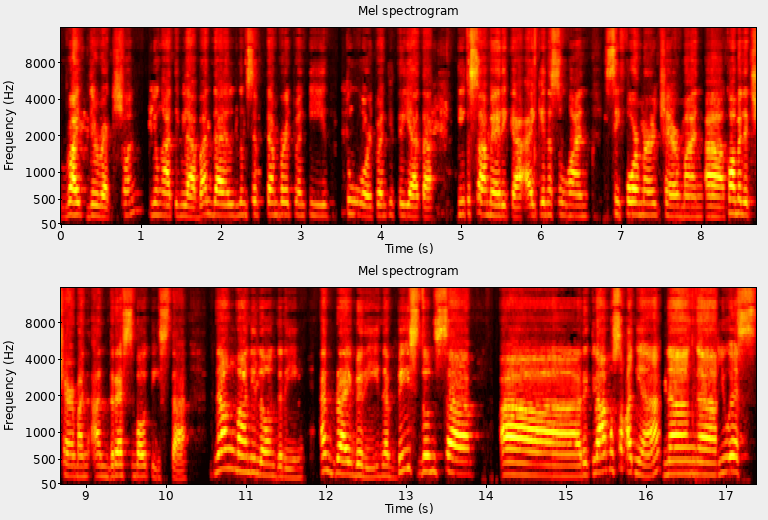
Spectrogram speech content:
right direction yung ating laban dahil nung September 22 or 23 yata dito sa Amerika ay kinasuhan si former chairman, uh, Comelec chairman Andres Bautista ng money laundering and bribery na based doon sa ah, reklamo sa kanya ng ah, US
